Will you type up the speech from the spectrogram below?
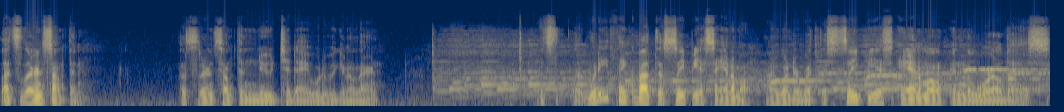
Let's learn something. Let's learn something new today. What are we going to learn? Let's, what do you think about the sleepiest animal? I wonder what the sleepiest animal in the world is.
